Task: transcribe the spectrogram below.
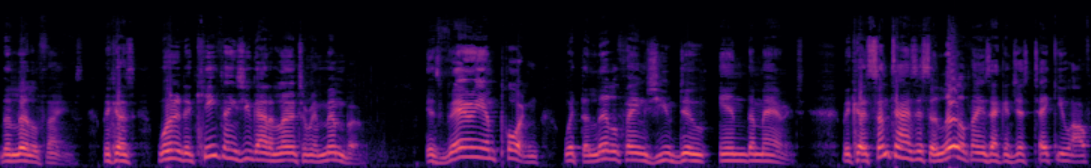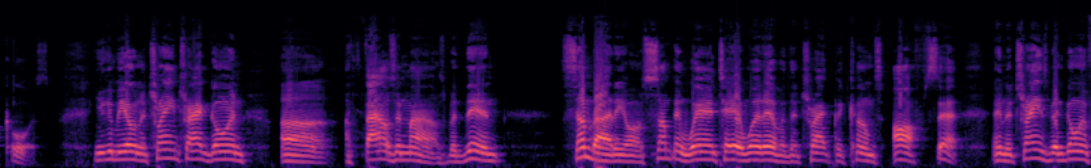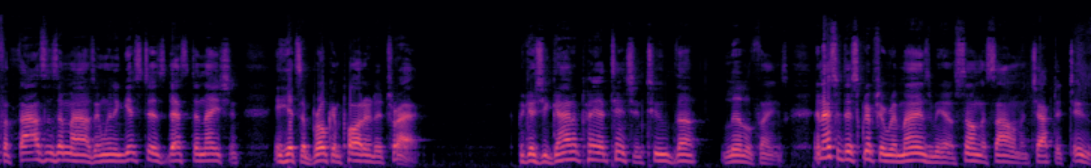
The little things. Because one of the key things you got to learn to remember is very important with the little things you do in the marriage. Because sometimes it's the little things that can just take you off course. You can be on a train track going uh, a thousand miles, but then somebody or something wear and tear, whatever, the track becomes offset. And the train's been going for thousands of miles, and when it gets to its destination, it hits a broken part of the track because you got to pay attention to the little things. And that's what this scripture reminds me of Song of Solomon, chapter 2,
